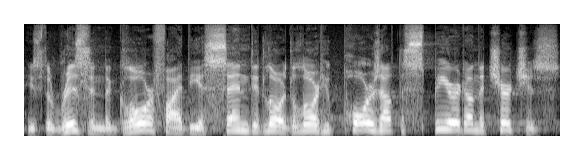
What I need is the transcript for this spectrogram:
He's the risen, the glorified, the ascended Lord, the Lord who pours out the Spirit on the churches.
